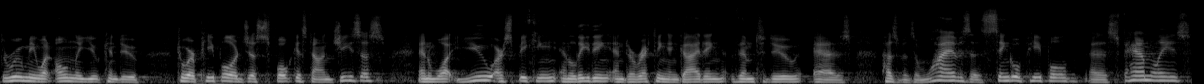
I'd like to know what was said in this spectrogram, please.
through me what only you can do, to where people are just focused on Jesus and what you are speaking and leading and directing and guiding them to do as husbands and wives, as single people, as families,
